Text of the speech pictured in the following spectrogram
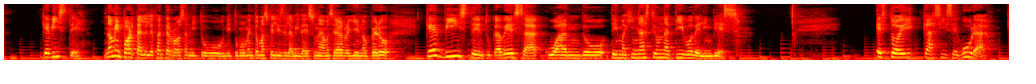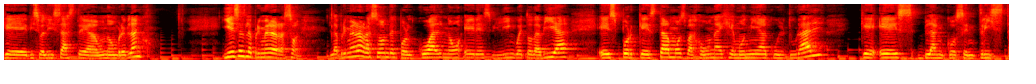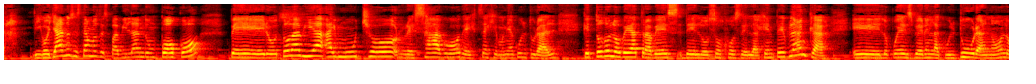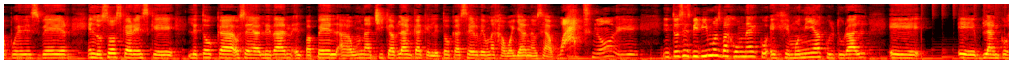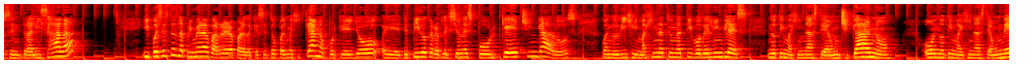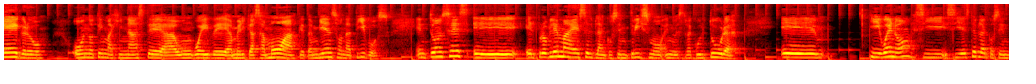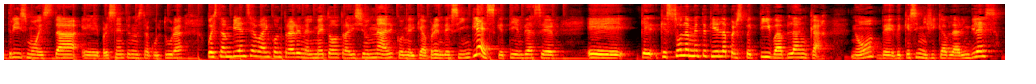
¿qué viste? No me importa el elefante rosa ni tu, ni tu momento más feliz de la vida, eso nada más era relleno, pero ¿qué viste en tu cabeza cuando te imaginaste un nativo del inglés? Estoy casi segura que visualizaste a un hombre blanco. Y esa es la primera razón. La primera razón del por cual no eres bilingüe todavía es porque estamos bajo una hegemonía cultural que es blancocentrista. Digo, ya nos estamos despabilando un poco, pero todavía hay mucho rezago de esta hegemonía cultural que todo lo ve a través de los ojos de la gente blanca. Eh, lo puedes ver en la cultura, ¿no? Lo puedes ver en los Óscares que le toca, o sea, le dan el papel a una chica blanca que le toca ser de una hawaiana, o sea, ¿what? ¿No? Eh, entonces vivimos bajo una hegemonía cultural eh, eh, blanco centralizada. Y pues esta es la primera barrera para la que se topa el mexicano, porque yo eh, te pido que reflexiones por qué chingados, cuando dije imagínate un nativo del inglés, no te imaginaste a un chicano, o no te imaginaste a un negro, o no te imaginaste a un güey de América Samoa, que también son nativos. Entonces, eh, el problema es el blancocentrismo en nuestra cultura. Eh, y bueno, si, este blancocentrismo está eh, presente en nuestra cultura, pues también se va a encontrar en el método tradicional con el que aprendes inglés, que tiende a ser, que, que, solamente tiene la perspectiva blanca, ¿no? De, de qué significa hablar inglés.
